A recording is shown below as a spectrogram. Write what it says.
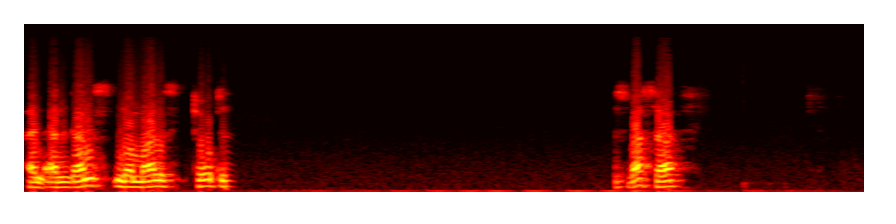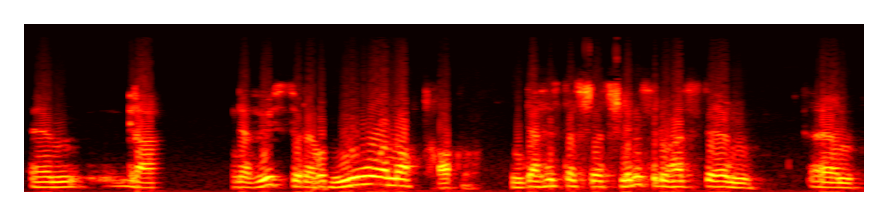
Ein, ein ganz normales totes Wasser, ähm, gerade in der Wüste oder nur noch trocken. Und das ist das, das Schlimmste. Du hast, ähm, ähm,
